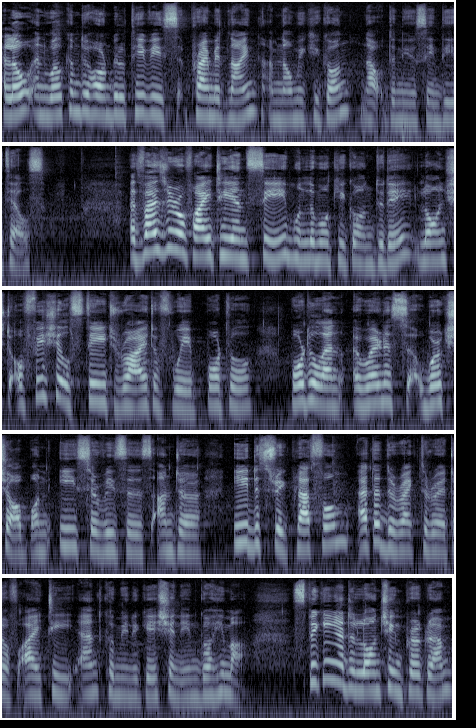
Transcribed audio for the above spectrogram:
Hello and welcome to Hornbill TV's Prime at 9. I'm Naomi Kigon. Now the news in details. Advisor of IT&C, Mmhonlumo Kikon, today launched official state right-of-way portal portal and awareness workshop on e-services under e-district platform at the Directorate of IT and Communication in Kohima. Speaking at a launching program,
